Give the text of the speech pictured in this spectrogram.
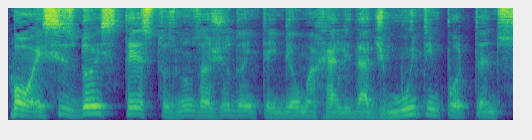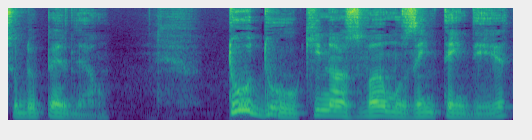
Bom, esses dois textos nos ajudam a entender uma realidade muito importante sobre o perdão. Tudo o que nós vamos entender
